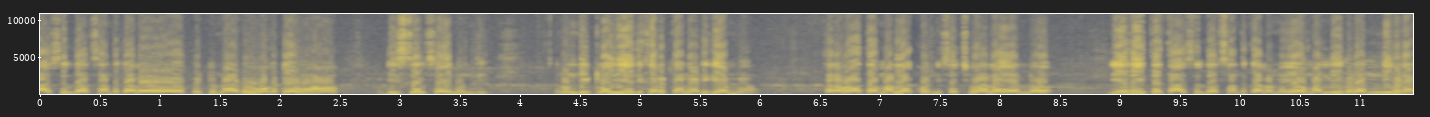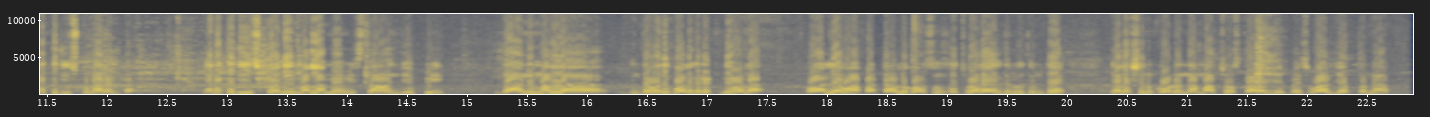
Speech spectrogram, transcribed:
తహసీల్దార్ సంతకాలు పెట్టున్నాడు ఒకటేమో డిజిటల్ సైన్ ఉంది. రెండిట్లో ఏది కరెక్ట్ అని అడిగాం మేము. తర్వాత మళ్ళీ కొన్ని సచివాలయాల్లో ఏదైతే తహసీల్దార్ సంతకాలు ఉన్నాయో మళ్ళీ కూడా అన్నీ కూడా వెనక్కి తీసుకున్నారంట. వెనక్కి తీసుకొని మళ్ళీ మేము ఇస్తామని చెప్పి దాన్ని మళ్ళా ఇంతవరకు వాళ్ళకి రిటర్న్ ఇవ్వాల. వాళ్ళేమో ఆ పట్టాల కోసం సచివాలయాలు తిరుగుతుంటే ఎలక్షన్ కోడ్ ఉందమ్మా చూస్తామని చెప్పేసి వాళ్ళు చెప్తున్నారు.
